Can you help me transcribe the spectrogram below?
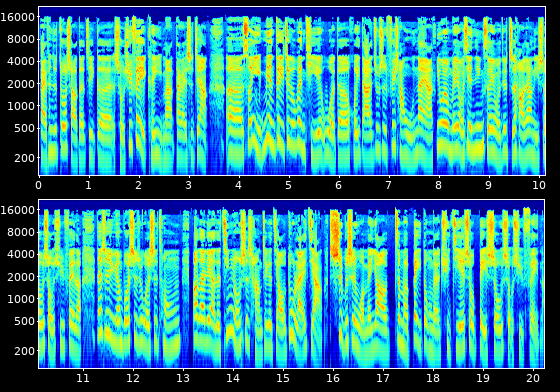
百分之多少的这个手续费，可以吗？”大概是这样。呃，所以。面对这个问题，我的回答就是非常无奈啊，因为我没有现金，所以我就只好让你收手续费了。但是袁博士，如果是从澳大利亚的金融市场这个角度来讲，是不是我们要这么被动的去接受被收手续费呢？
